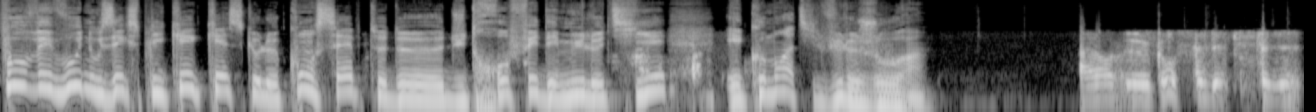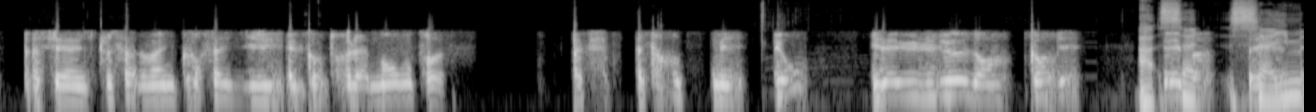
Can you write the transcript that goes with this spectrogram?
Pouvez-vous nous expliquer qu'est-ce que le concept de, du trophée des muletiers et comment a-t-il vu le jour? Alors, le concept des c'est tout simplement une course individuelle contre la montre à 30 millions. Il a eu lieu dans le ah, Sa Saïm,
